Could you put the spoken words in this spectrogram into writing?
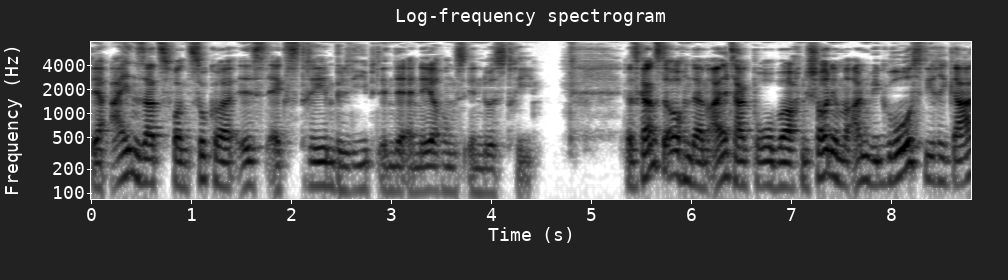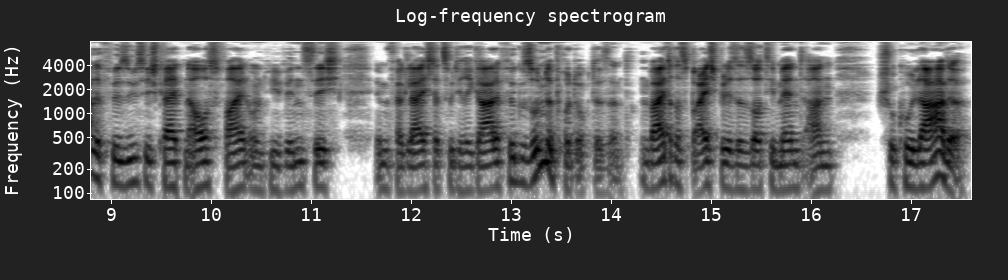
der Einsatz von Zucker ist extrem beliebt in der Ernährungsindustrie. Das kannst du auch in deinem Alltag beobachten. Schau dir mal an, wie groß die Regale für Süßigkeiten ausfallen und wie winzig im Vergleich dazu die Regale für gesunde Produkte sind. Ein weiteres Beispiel ist das Sortiment an Schokolade.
